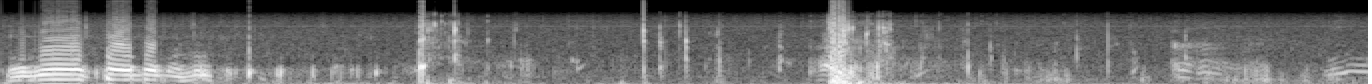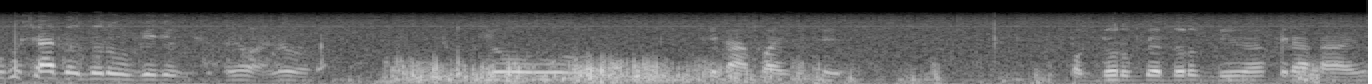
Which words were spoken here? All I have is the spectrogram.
이게 세대가 durugin yung, yung ano, yung tinapay. Kasi pag durug na durug, di na kinakain.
